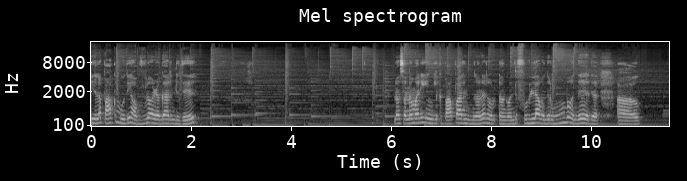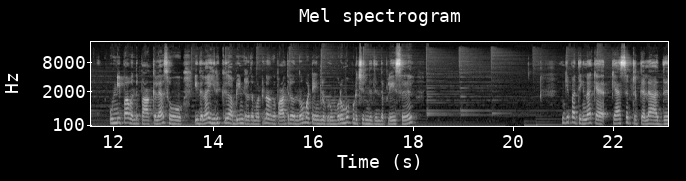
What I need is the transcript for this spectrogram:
இதெல்லாம் பார்க்கும்போதே அவ்வளோ அழகாக இருந்தது. நான் சொன்ன மாதிரி எங்களுக்கு பாப்பா இருந்ததுனால நாங்கள் வந்து ஃபுல்லாக வந்து ரொம்ப வந்து அதை உன்னிப்பாக வந்து பார்க்கல ஸோ இதெல்லாம் இருக்குது அப்படின்றத மட்டும் நாங்கள் பார்த்துட்டு வந்தோம். பட் எங்களுக்கு ரொம்ப ரொம்ப பிடிச்சிருந்தது இந்த பிளேஸு இங்கே பார்த்தீங்கன்னா கே கேசட் இருக்குல்ல அது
